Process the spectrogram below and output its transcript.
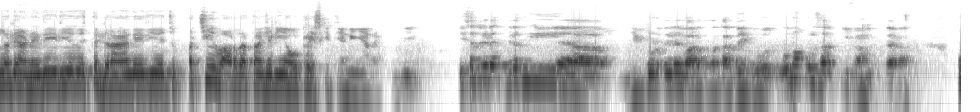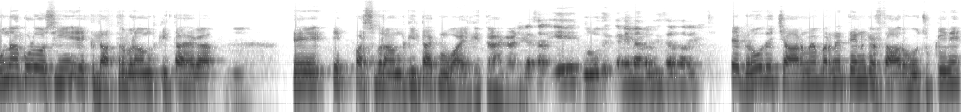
ਲੁਧਿਆਣੇ ਦੇ ਏਰੀਏ ਦੇ ਵਿੱਚ ਤੇ ਗਰਾਇਆਂ ਦੇ ਏਰੀਏ ਵਿੱਚ 25 ਵਾਰਦਾਤਾਂ ਜਿਹੜੀਆਂ ਉਹ ਟ੍ਰੇਸ ਕੀਤੀਆਂ ਗਈਆਂ ਨੇ। ਜੀ। ਇਹ ਸਰ ਜਿਹੜਾ ਜਿਹੜਾ ਤੁਸੀਂ ਜੀਟੋੜ ਤੇ ਜਿਹੜੇ ਵਾਰਦਾਤ ਕਰਦੇ ਹੋ ਉਹਨਾਂ ਕੋਲ ਸਰ ਕੀ ਕੰਮ ਕੀਤਾ ਹੈਗਾ? ਉਹਨਾਂ ਕੋਲੋਂ ਅਸੀਂ ਇੱਕ ਦਾਤਰ ਬਰਾਮਦ ਕੀਤਾ ਹੈਗਾ ਜੀ। ਤੇ ਇੱਕ ਪਰਸ ਬਰਾਮਦ ਕੀਤਾ ਇੱਕ ਮੋਬਾਈਲ ਕੀਤਾ ਹੈਗਾ ਜੀ। ਸਰ ਇਹ ਗਰੋਹ ਦੇ ਕਿੰਨੇ ਮੈਂਬਰ ਸੀ ਸਰ ਸਾਰੇ? ਇਹ ਗਰੋਹ ਦੇ ਚਾਰ ਮੈਂਬਰ ਨੇ ਤਿੰਨ ਗ੍ਰਿਫਤਾਰ ਹੋ ਚੁੱਕੇ ਨੇ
